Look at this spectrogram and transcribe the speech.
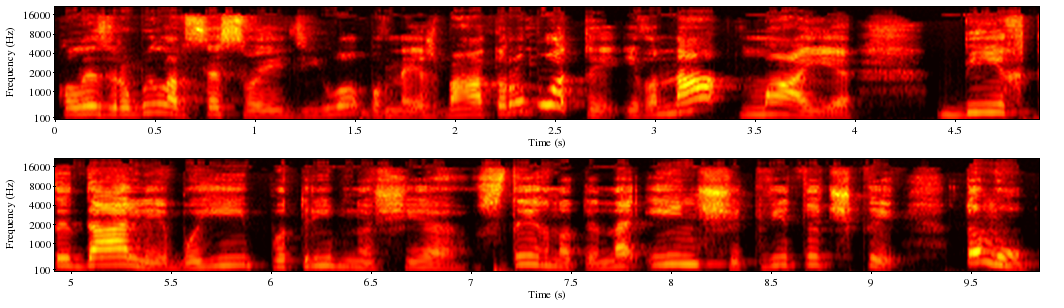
коли зробила все своє діло, бо в неї ж багато роботи, і вона має бігти далі, бо їй потрібно ще встигнути на інші квіточки. Тому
